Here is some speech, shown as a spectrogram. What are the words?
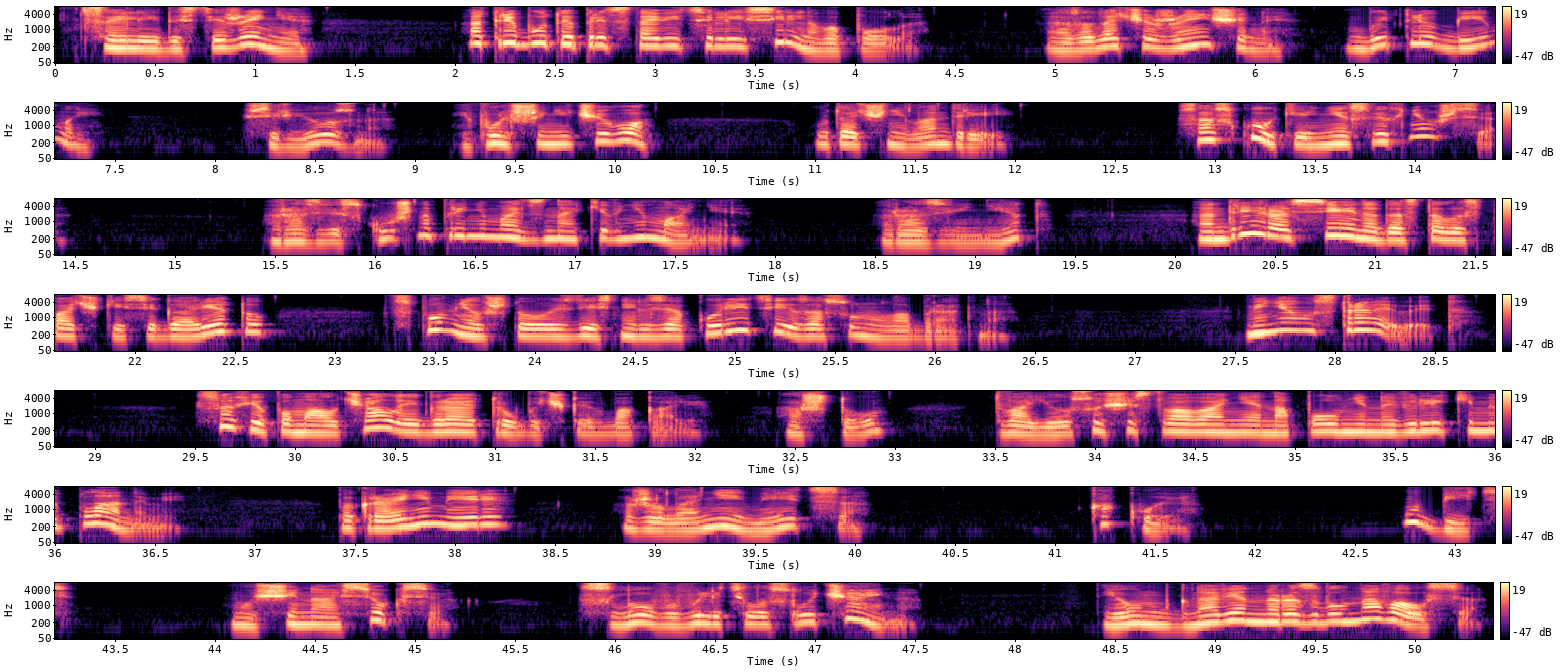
Цели и достижения атрибуты представителей сильного пола, а задача женщины быть любимой. Серьезно, и больше ничего, уточнил Андрей. Со скуки не свихнешься? Разве скучно принимать знаки внимания? Разве нет? Андрей рассеянно достал из пачки сигарету Вспомнил, что здесь нельзя курить, и засунул обратно. «Меня устраивает». Софья помолчала, играя трубочкой в бокале. «А что? твое существование наполнено великими планами. По крайней мере, желание имеется. Какое? Убить. Мужчина осекся. Слово вылетело случайно. И он мгновенно разволновался,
